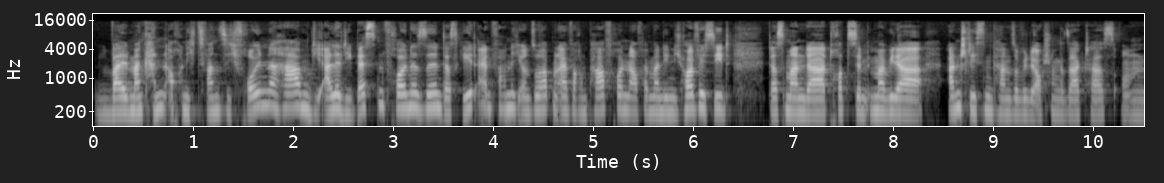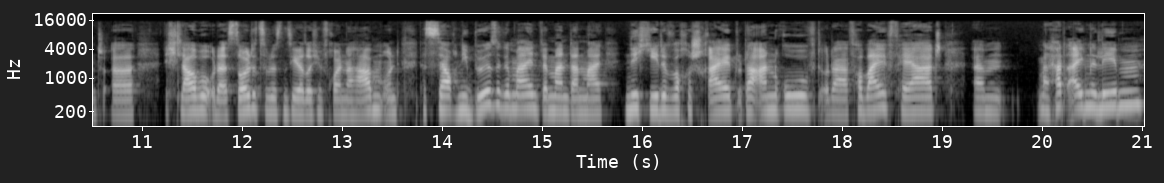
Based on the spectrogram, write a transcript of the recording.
weil man kann auch nicht 20 Freunde haben, die alle die besten Freunde sind. Das geht einfach nicht. Und so hat man einfach ein paar Freunde, auch wenn man die nicht häufig sieht, dass man da trotzdem immer wieder anschließen kann, so wie du auch schon gesagt hast. Und äh, ich glaube, oder es sollte zumindest jeder solche Freunde haben. Und das ist ja auch nie böse gemeint, wenn man dann mal nicht jede Woche schreibt oder anruft oder vorbeifährt. Ähm, man hat eigene Leben.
